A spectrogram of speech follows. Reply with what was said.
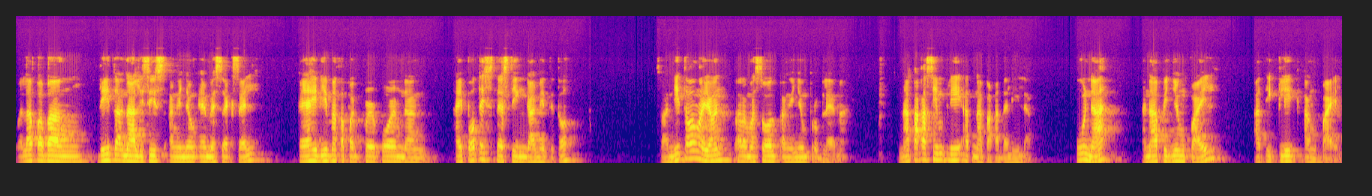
Wala pa bang data analysis ang inyong MS Excel? Kaya hindi makapag-perform ng hypothesis testing gamit ito? So, andito ako ngayon para ma-solve ang inyong problema. Napakasimple at napakadali lang. Una, hanapin yung file at i-click ang file.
